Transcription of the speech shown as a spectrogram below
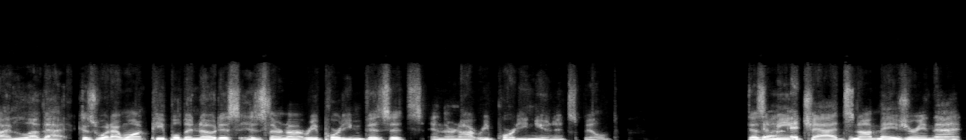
I love that because what I want people to notice is they're not reporting visits and they're not reporting units billed. Doesn't yeah. mean Chad's not measuring that,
